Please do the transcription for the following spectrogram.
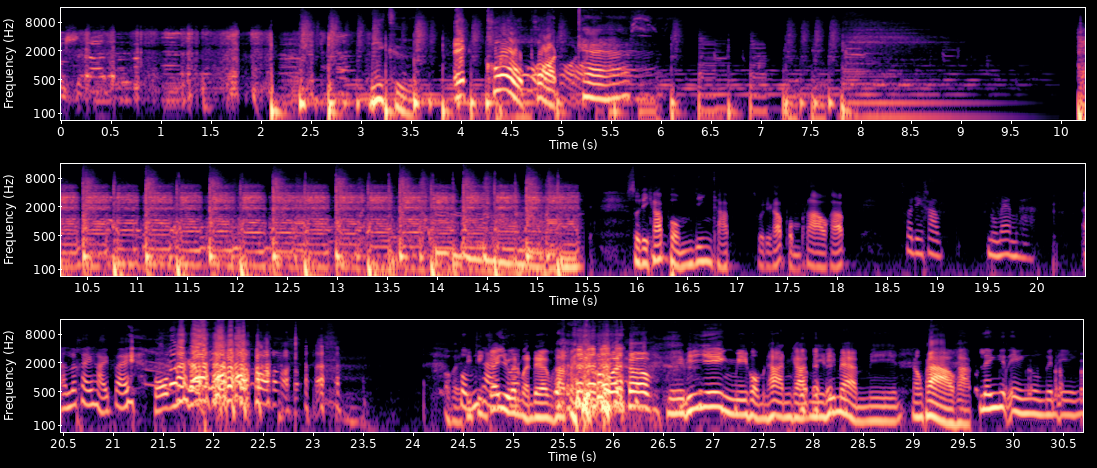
นี่คือ Echo Podcast สวัสดีครับ ผมยิ่งครับ สวัสดีครับ ผมพราวครับ สวัสดีครับ หนูแม่มค่ะอะแล้วใครหายไป ผมนี่ครับโอเค ผมจริงทัๆนก็อยู่ครักับนเหมือนเดิมครับมีพี่ยิ่งมีผมทันครับ มีพี่แหม่มมีน้องพราวครับ เล่นกันเองงงกันเอง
